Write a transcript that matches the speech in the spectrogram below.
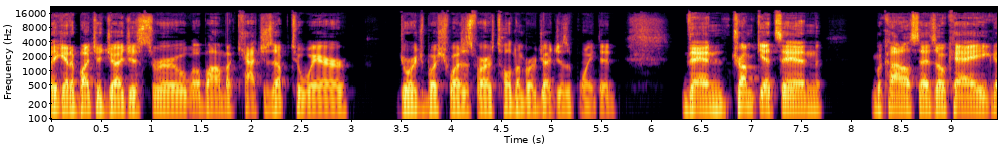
They get a bunch of judges through. Obama catches up to where George Bush was as far as total number of judges appointed. Then Trump gets in. McConnell says, okay,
